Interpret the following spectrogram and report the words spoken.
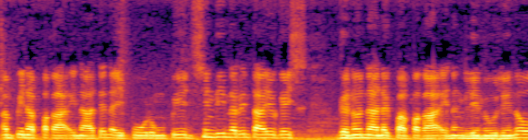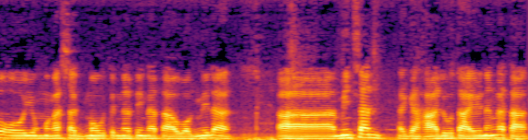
ang pinapakain natin ay purong feeds. Hindi na rin tayo guys ganun na nagpapakain ng linulino o yung mga sagmoutin na tinatawag nila. Ah, minsan naghahalo tayo ng ata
